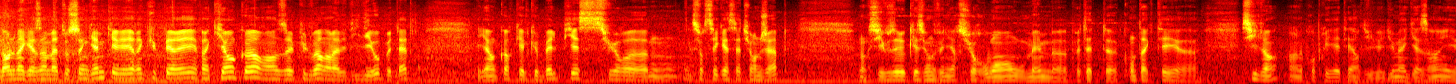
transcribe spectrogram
dans le magasin Matos Game, qui avait récupéré, enfin qui est encore, hein, vous avez pu le voir dans la vidéo peut-être, il y a encore quelques belles pièces sur, sur Sega Saturn Jap. Donc si vous avez l'occasion de venir sur Rouen ou même euh, peut-être euh, contacter euh, Sylvain, hein, le propriétaire du, magasin, et,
